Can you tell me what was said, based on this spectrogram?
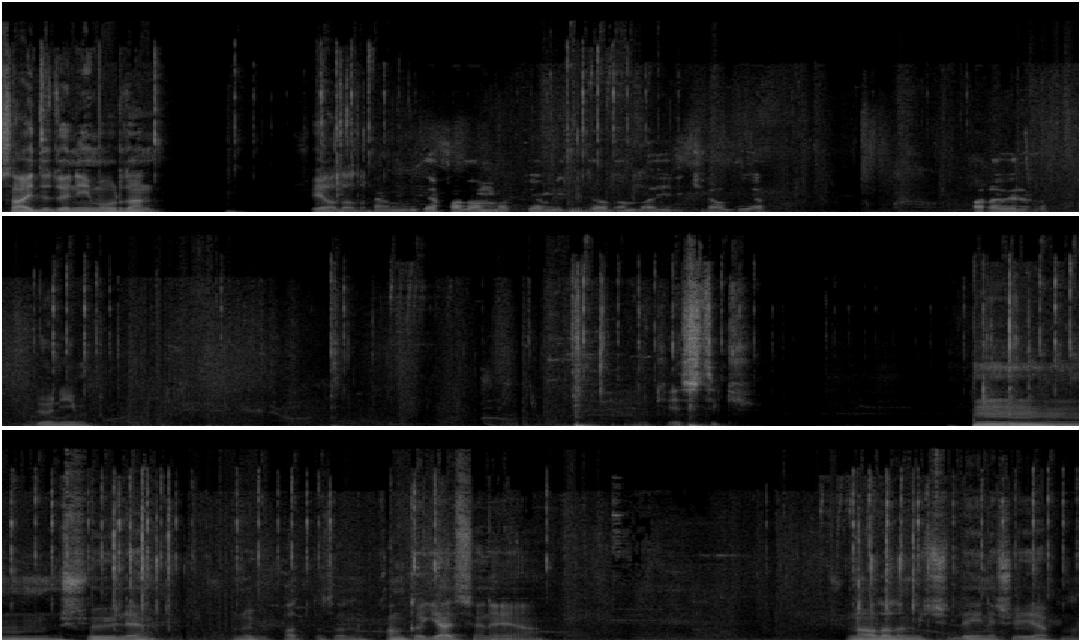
saydı döneyim oradan şey alalım. Ben mide falan bakıyorum. Midde adam daha 7 kill aldı ya. Para veririm. Döneyim. Kestik. Hmm, şöyle. Şunu bir patlatalım. Kanka gelsene ya. Şunu alalım hiç lane'e şey yapma.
